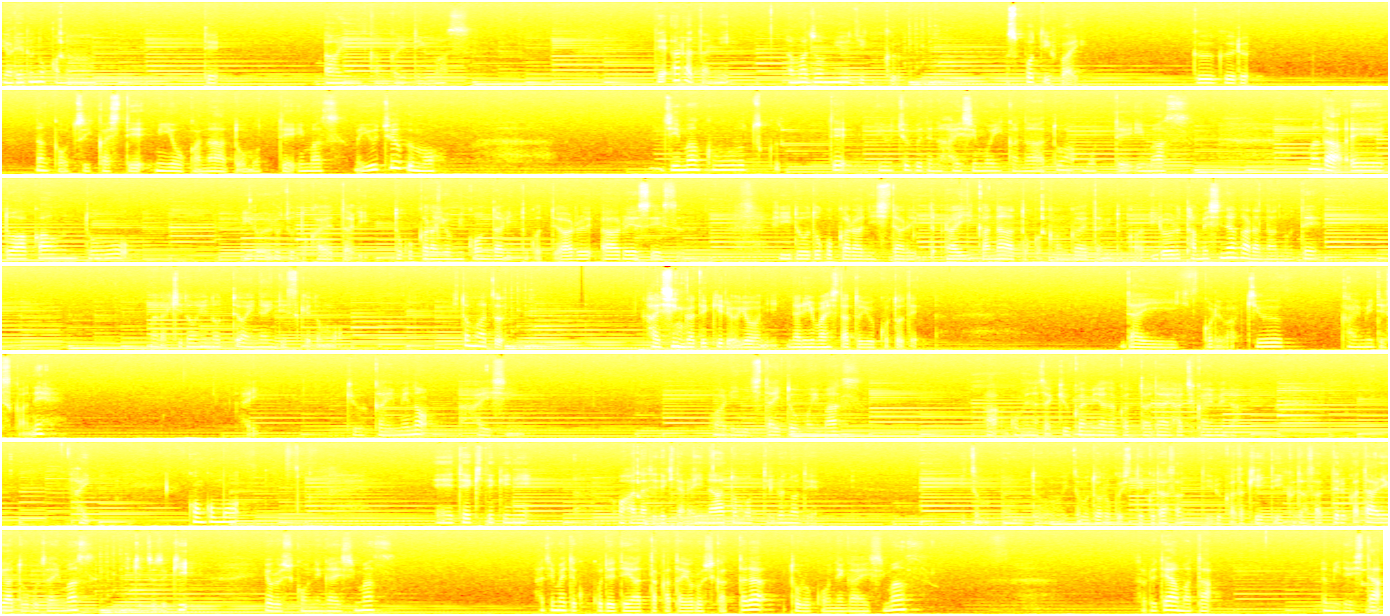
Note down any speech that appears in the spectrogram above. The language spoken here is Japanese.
やれるのかなって安易に考えています。で新たに Amazon Music、Spotify、Google なんかを追加してみようかなと思っています。YouTube も字幕を作って YouTube での配信もいいかなとは思っています。まだ、えーと、アカウントをいろいろちょっと変えたりどこから読み込んだりとかって RSS フィードをどこからにしたらいいかなとか考えたりとかいろいろ試しながらなので軌道に乗ってはいないんですけどもひとまず配信ができるようになりましたということで第これは9回目ですかね。はい。9回目の配信終わりにしたいと思います。あごめんなさい。9回目じゃなかった。第8回目だ。はい。今後もえー、定期的にお話できたらいいなと思っているのでいつも,、うんと、いつも登録してくださっている方聞いてくださっている方ありがとうございます。引き続きよろしくお願いします。初めてここで出会った方よろしかったら登録お願いします。それではまた海でした。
